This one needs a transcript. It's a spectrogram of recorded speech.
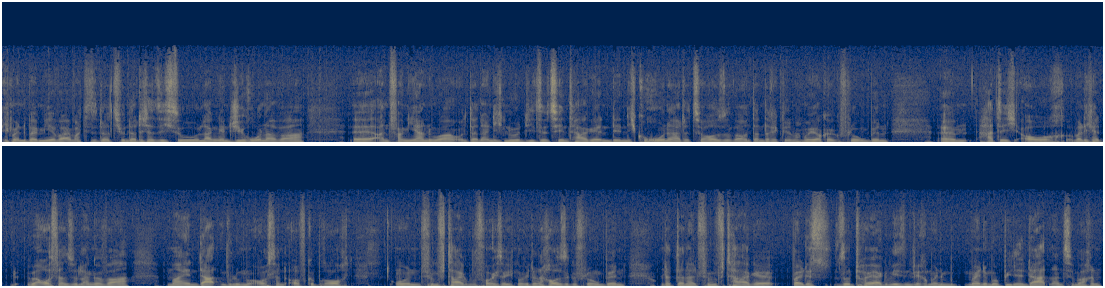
ich meine, bei mir war einfach die Situation, dadurch, dass ich so lange in Girona war, äh, Anfang Januar und dann eigentlich nur diese zehn Tage, in denen ich Corona hatte, zu Hause war und dann direkt nach Mallorca geflogen bin, ähm, hatte ich auch, weil ich halt über Ausland so lange war, mein Datenvolumen im Ausland aufgebraucht. Und fünf Tage bevor ich, sag ich mal, wieder nach Hause geflogen bin und habe dann halt fünf Tage, weil das so teuer gewesen wäre, meine, meine mobilen Daten anzumachen,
